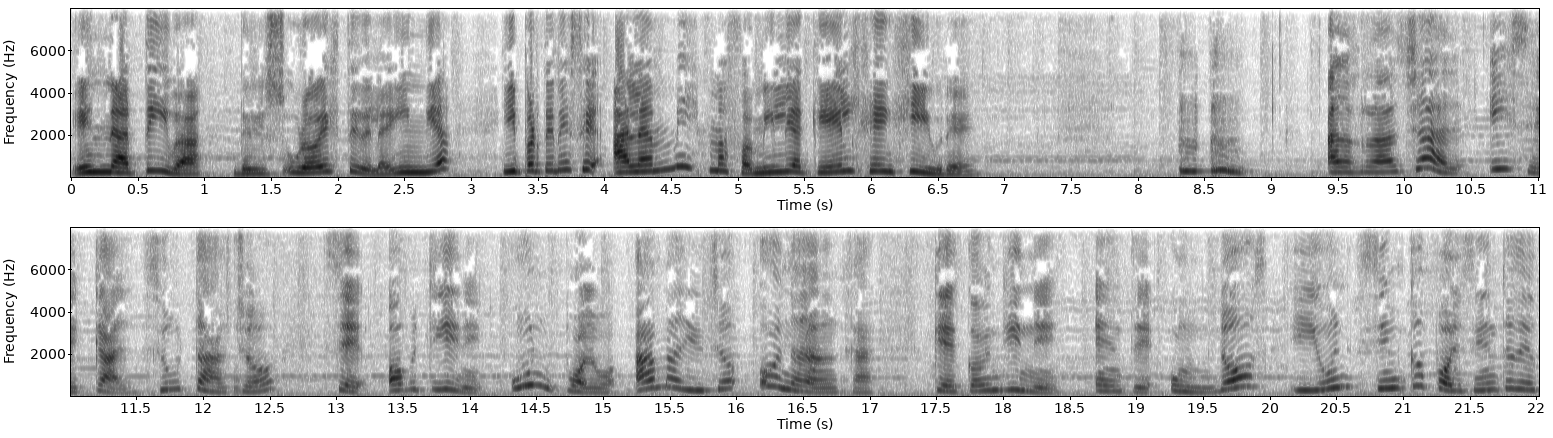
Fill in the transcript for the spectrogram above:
Es nativa del suroeste de la India y pertenece a la misma familia que el jengibre. Al rayar y secar su tallo, se obtiene un polvo amarillo o naranja que contiene entre un 2 y un 5% de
